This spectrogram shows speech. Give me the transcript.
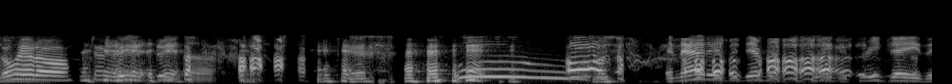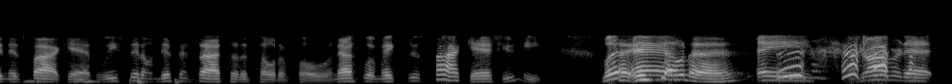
Go ahead, uh ten speed. Do you Uh, oh, And that is the difference between the three J's in this podcast. We sit on different sides of the totem pole, and that's what makes this podcast unique. But it as showed us. a driver that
